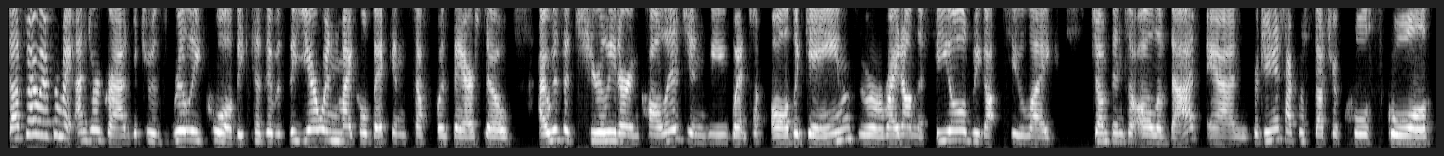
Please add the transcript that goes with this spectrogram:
that's where I went for my undergrad, which was really cool because it was the year when Michael Vick and stuff was there. So I was a cheerleader in college and we went to all the games. We were right on the field. We got to like jump into all of that. And Virginia Tech was such a cool school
